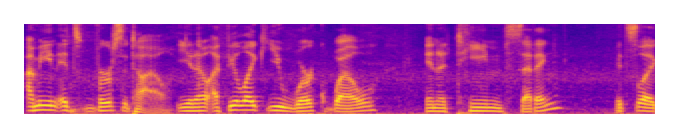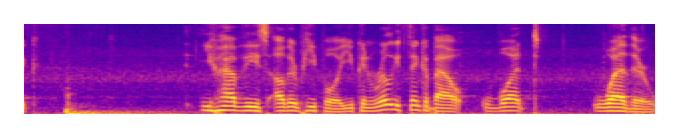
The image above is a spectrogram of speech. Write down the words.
I mean, it's versatile. You know, I feel like you work well in a team setting. It's like you have these other people. You can really think about what weather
